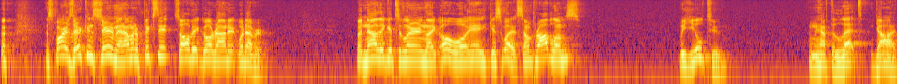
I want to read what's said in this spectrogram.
as far as they're concerned, man, I'm going to fix it, solve it, go around it, whatever. But now they get to learn, like, oh, well, hey, guess what? Some problems we yield to. And we have to let God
